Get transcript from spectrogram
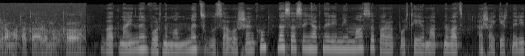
ջրամատակարարումը կա, Վատն այն է, որ նման մեծ ու լուսավոր շենքում դասասենյակների մի մասը պարապորտի է մատնված։ Աշակերտների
